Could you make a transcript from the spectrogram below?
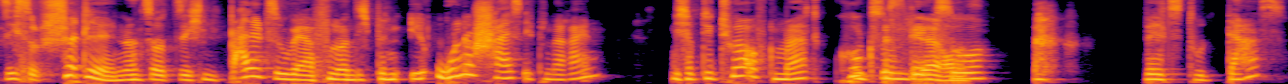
sich so schütteln und so sich einen Ball zu werfen. Und ich bin ohne Scheiß, ich bin da rein. Ich habe die Tür aufgemacht, guck und wieder denk so, willst du das?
